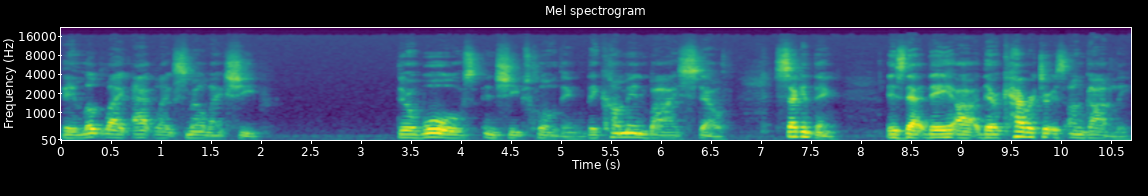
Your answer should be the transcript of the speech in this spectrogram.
they look like, act like, smell like sheep. They're wolves in sheep's clothing. They come in by stealth. Second thing is that they are their character is ungodly.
